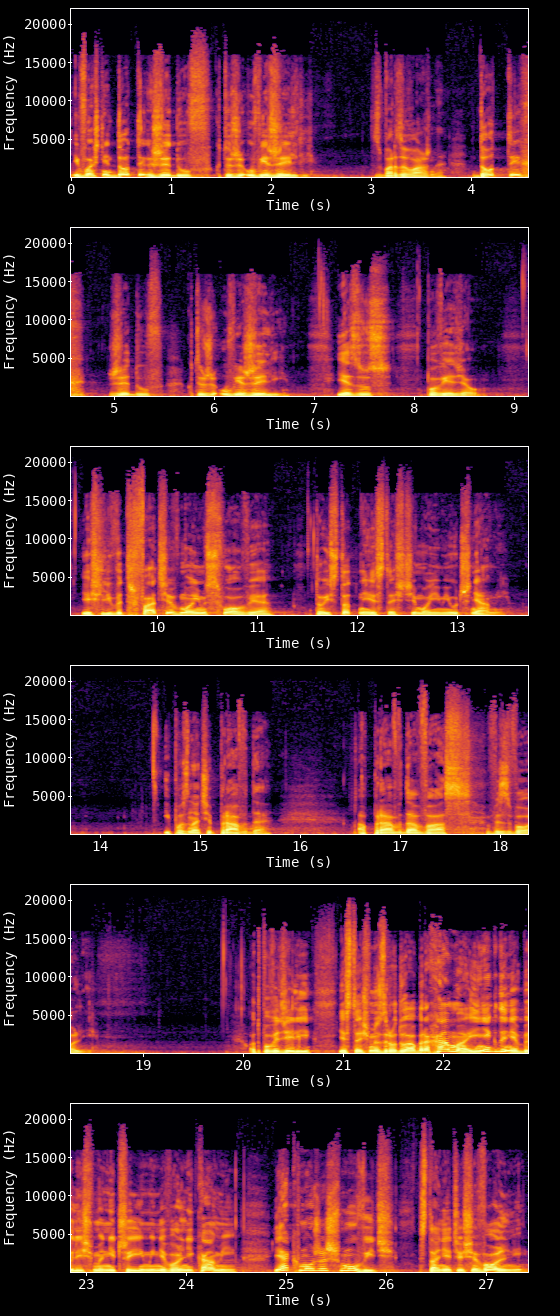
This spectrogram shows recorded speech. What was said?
I właśnie do tych Żydów, którzy uwierzyli, to jest bardzo ważne, do tych Żydów, którzy uwierzyli, Jezus powiedział: Jeśli wytrwacie w moim słowie, to istotnie jesteście moimi uczniami i poznacie prawdę, a prawda was wyzwoli. Odpowiedzieli: Jesteśmy z rodu Abrahama i nigdy nie byliśmy niczyimi niewolnikami. Jak możesz mówić, staniecie się wolni?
